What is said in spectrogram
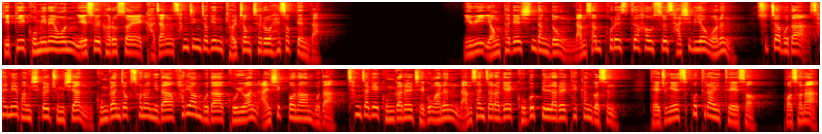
깊이 고민해온 예술가로서의 가장 상징적인 결정체로 해석된다. 2위 영탁의 신당동 남산 포레스트 하우스 42억 원은 숫자보다 삶의 방식을 중시한 공간적 선언이다 화려함보다 고요한 안식 번화함보다 창작의 공간을 제공하는 남산자락의 고급 빌라를 택한 것은 대중의 스포트라이트에서 벗어나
